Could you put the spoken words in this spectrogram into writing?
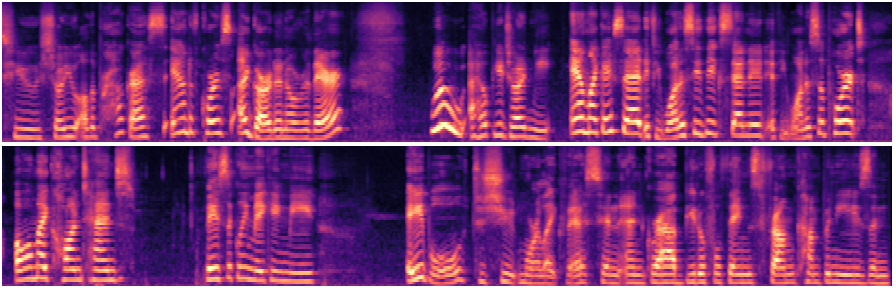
to show you all the progress. And of course, I garden over there. Woo! I hope you join me. And like I said, if you want to see the extended, if you want to support all my content, basically making me able to shoot more like this and, and grab beautiful things from companies and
